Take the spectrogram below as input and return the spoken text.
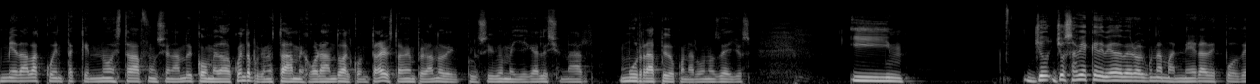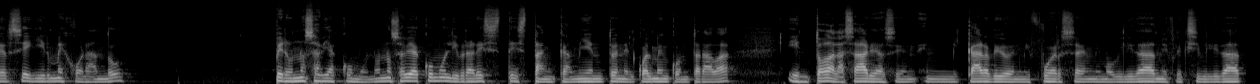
me daba cuenta que no estaba funcionando y como me daba cuenta porque no estaba mejorando, al contrario, estaba empeorando, inclusive me llegué a lesionar muy rápido con algunos de ellos. Y yo, sabía que debía de haber alguna manera de poder seguir mejorando, pero no sabía cómo, ¿no? No sabía cómo librar este estancamiento en el cual me encontraba en todas las áreas, en, en, mi cardio, en mi fuerza, en mi movilidad, mi flexibilidad.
